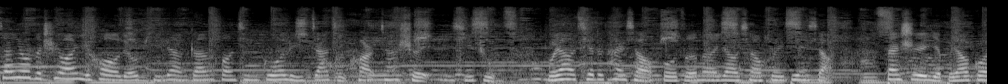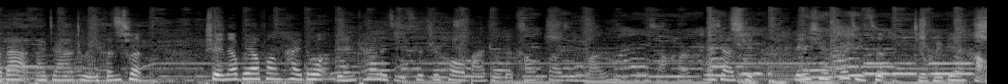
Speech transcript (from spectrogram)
将柚子吃完以后，留皮晾干，放进锅里加几块，加水一起煮，不要切得太小，否则呢药效会变小。但是也不要过大，大家注意分寸。水呢不要放太多，连开了几次之后，把煮的汤倒进碗里，给小孩喝下去，连续喝几次就会变好。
